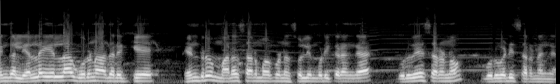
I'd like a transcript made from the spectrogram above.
எங்கள் எல்லையில்லா குருநாதருக்கே என்றும் மனசார்மார்ப்பணம் சொல்லி முடிக்கிறேங்க. குருவே சரணம் குருவடி சரணங்க.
